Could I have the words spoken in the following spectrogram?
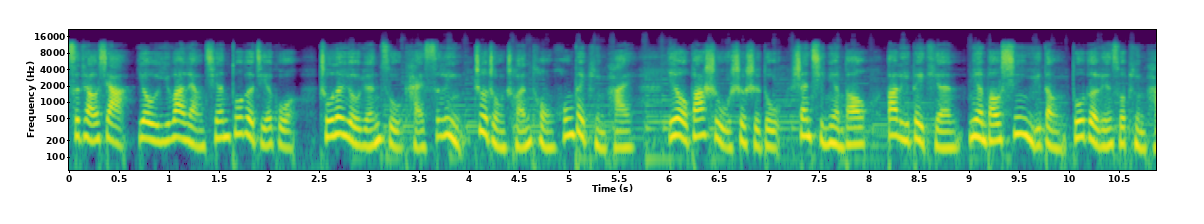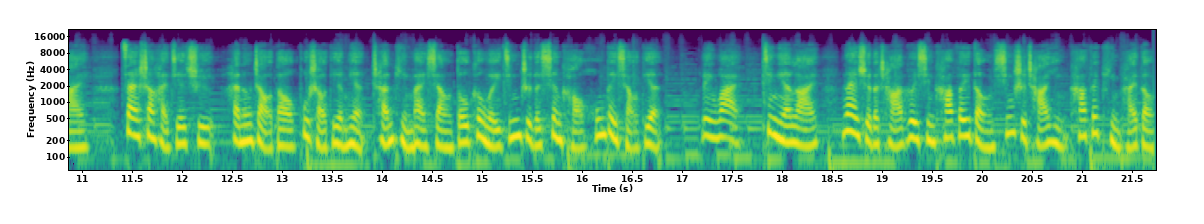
词条下有一万两千多个结果。除了有元祖凯司令这种传统烘焙品牌，也有八十五摄氏度山崎面包、巴黎贝甜面包、新宇等多个连锁品牌。在上海街区还能找到不少店面产品卖相都更为精致的现烤烘焙小店。另外，近年来奈雪的茶、瑞幸咖啡等新式茶饮咖啡品牌等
